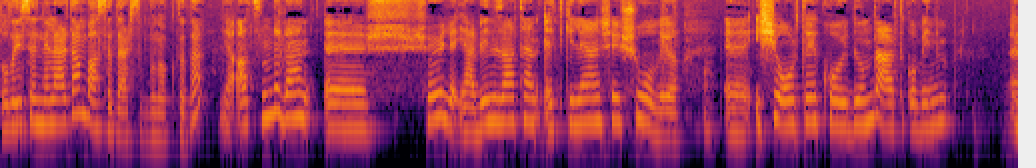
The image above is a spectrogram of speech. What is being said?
Dolayısıyla nelerden bahsedersin bu noktada? Ya aslında ben e, şöyle yani beni zaten etkileyen şey şu oluyor. E, işi ortaya koyduğumda artık o benim e,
